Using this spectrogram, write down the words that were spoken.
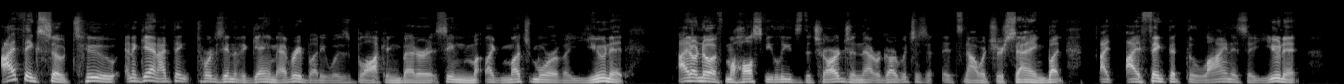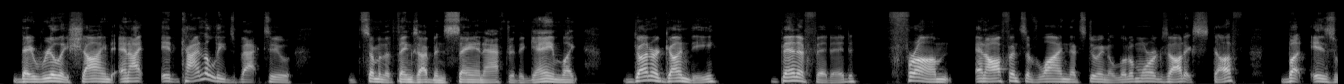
I think so too. And again, I think towards the end of the game, everybody was blocking better. It seemed like much more of a unit. I don't know if Michalski leads the charge in that regard, which is it's not what you're saying, but I, I think that the line is a unit they really shined. And I it kind of leads back to some of the things I've been saying after the game. Like Gunnar Gundy benefited from an offensive line that's doing a little more exotic stuff, but is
